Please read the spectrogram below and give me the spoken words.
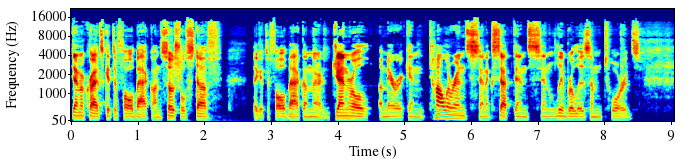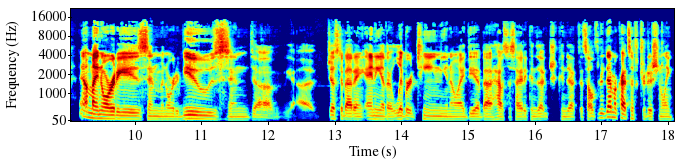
Democrats get to fall back on social stuff. They get to fall back on their general American tolerance and acceptance and liberalism towards you know, minorities and minority views and uh, uh, just about any, any, other libertine, you know, idea about how society conduct, conduct itself. The Democrats have traditionally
